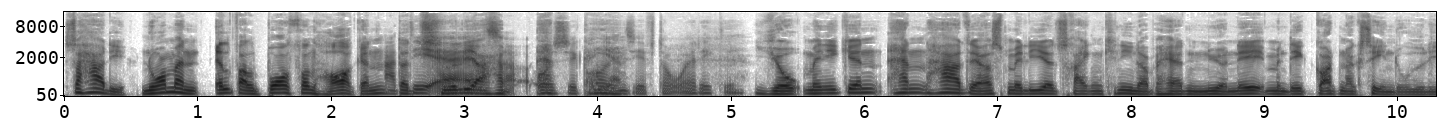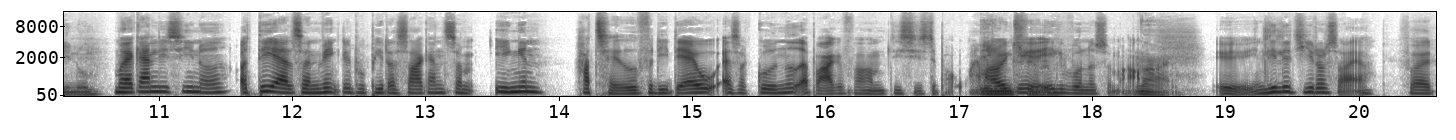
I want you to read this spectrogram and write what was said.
Så har de nordmanden Elvald Borthon-Hagen, Ah, der det er tidligere altså har... også karrierens efterår, er det ikke det? Jo, men igen, han har det også med lige at trække en kanin op og have den ny og næ, men det er godt nok sent ude lige nu. Må jeg gerne lige sige noget? Og det er altså en vinkel på Peter Sagan, som ingen har taget, fordi det er jo altså gået ned ad bakke for ham de sidste par år. Han har jo Ingen ikke, tvivl. ikke vundet så meget. Nej. øh, en lille Giro-sejr for et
